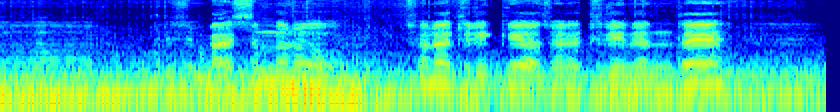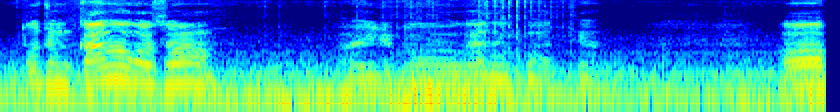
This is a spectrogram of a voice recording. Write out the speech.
어, 대신 말씀으로 전해드릴게요. 전해드리는데 또 좀 까먹어서 어, 일부가 될 것 같아요. 어,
